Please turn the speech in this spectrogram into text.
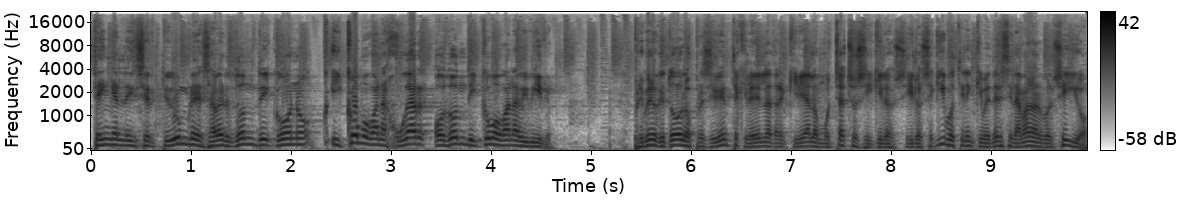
tengan la incertidumbre de saber dónde, cono y cómo van a jugar o dónde y cómo van a vivir. Primero que todos los presidentes que le den la tranquilidad a los muchachos y que los, y los equipos tienen que meterse la mano al bolsillo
